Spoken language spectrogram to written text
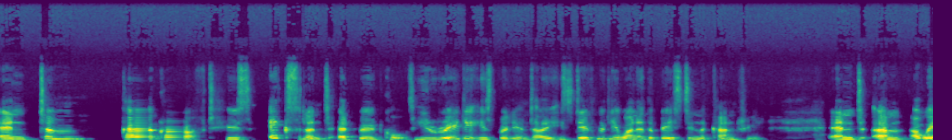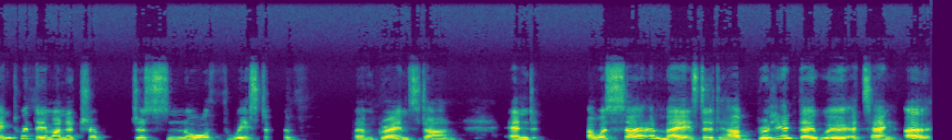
and Tim Cockcroft, who's excellent at bird calls. He really is brilliant. he's definitely one of the best in the country. And um, I went with them on a trip just northwest of um, Grahamstown, and I was so amazed at how brilliant they were at saying, "Oh,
